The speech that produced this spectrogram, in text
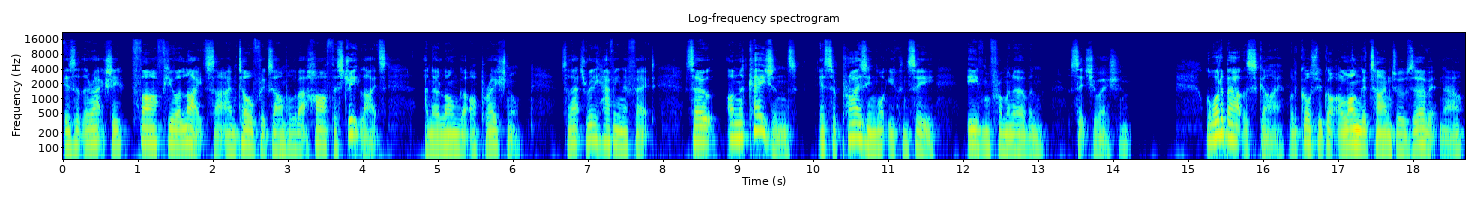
is that there are actually far fewer lights. I'm told, for example, about half the street lights are no longer operational. So that's really having an effect. So on occasions, it's surprising what you can see even from an urban situation. Well, what about the sky? Well, of course, we've got a longer time to observe it now.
